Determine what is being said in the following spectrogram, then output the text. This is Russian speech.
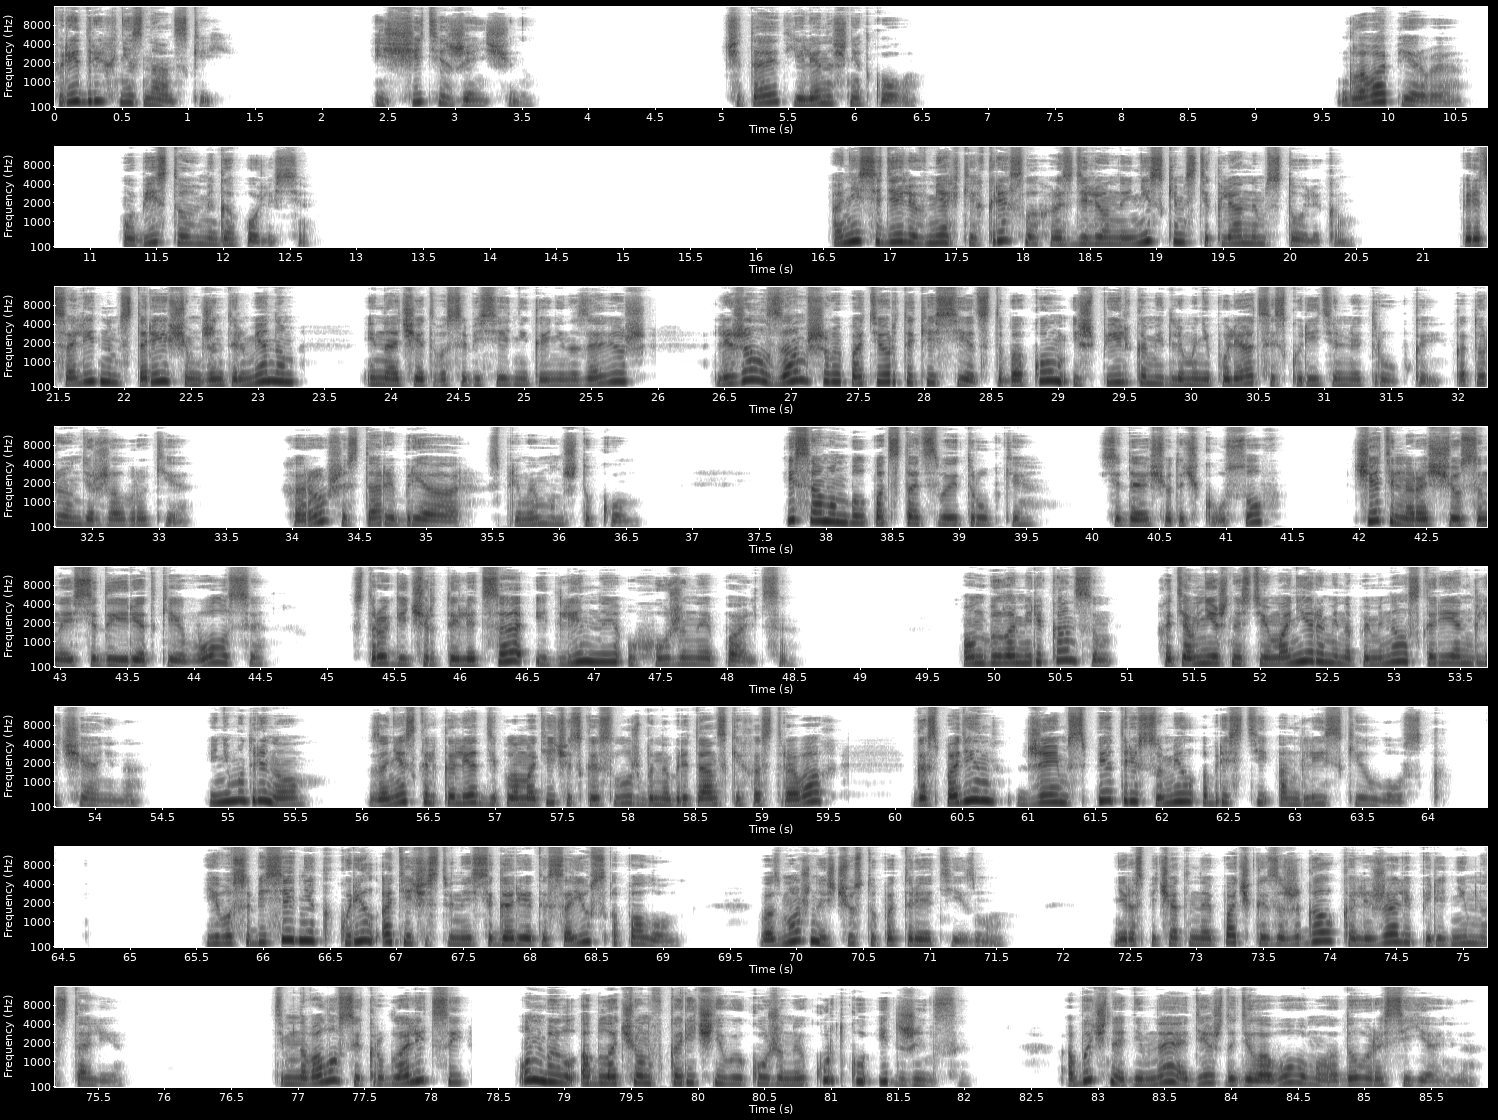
Фридрих Незнанский. Ищите женщину. Читает Елена Шнеткова. Глава первая. Убийство в мегаполисе. Они сидели в мягких креслах, разделенные низким стеклянным столиком. Перед солидным стареющим джентльменом, иначе этого собеседника и не назовешь, лежал замшевый потертый кисет с табаком и шпильками для манипуляций с курительной трубкой, которую он держал в руке. Хороший старый бриар с прямым мундштуком. И сам он был под стать своей трубке. Седая щеточка усов, тщательно расчесанные седые редкие волосы, строгие черты лица и длинные ухоженные пальцы. Он был американцем, хотя внешностью и манерами напоминал скорее англичанина. И не мудрено, за несколько лет дипломатической службы на Британских островах господин Джеймс Петри сумел обрести английский лоск. Его собеседник курил отечественные сигареты «Союз Аполлон», возможно, из чувства патриотизма. Нераспечатанная пачка и зажигалка лежали перед ним на столе. Темноволосый круглолицый, он был облачен в коричневую кожаную куртку и джинсы. Обычная дневная одежда делового молодого россиянина.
